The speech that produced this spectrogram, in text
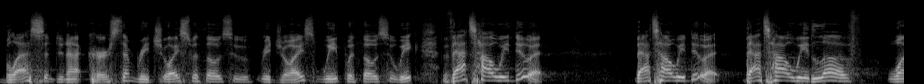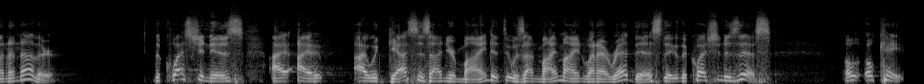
Bless and do not curse them. Rejoice with those who rejoice. Weep with those who weep. That's how we do it. That's how we do it. That's how we love one another. The question is I, I I would guess is on your mind. It was on my mind when I read this. The, the question is this oh, okay,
